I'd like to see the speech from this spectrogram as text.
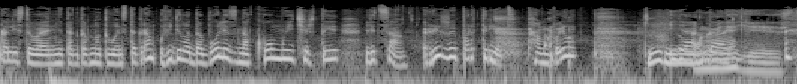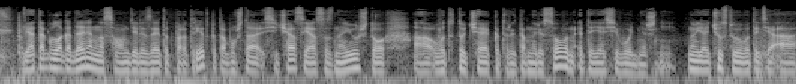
пролистывая не так давно твой Инстаграм, увидела до боли знакомые черты лица. Рыжий портрет там был. Кирилл. Я, Он да. у меня есть. Я так благодарен на самом деле за этот портрет, потому что сейчас я осознаю, что а, вот тот человек, который там нарисован, это я сегодняшний. Ну, я чувствую вот эти, а,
